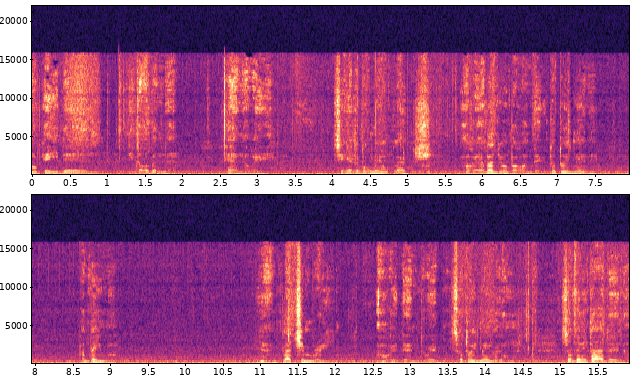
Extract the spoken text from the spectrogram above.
Okay, then dito ka banda. Yan, okay. Sige, labog mo yung clutch. Okay, abanti mo pa konti. Tutuwid mo yan eh. Pantay mo. Yan, clutch and brake. Okay, then tuwid. So tuwid mo yung gulong. So ganito ate, no?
